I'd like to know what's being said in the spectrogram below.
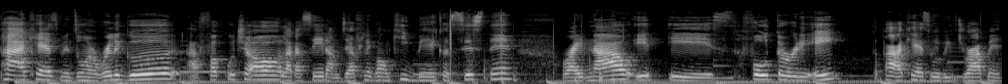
Podcast been doing really good. I fuck with y'all. Like I said, I'm definitely gonna keep being consistent. Right now it is 438 the podcast will be dropping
